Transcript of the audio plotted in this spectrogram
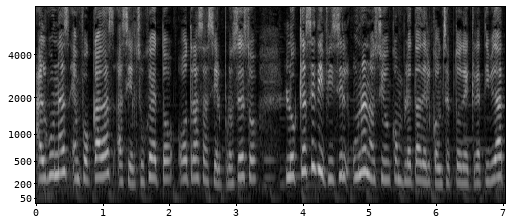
algunas enfocadas hacia el sujeto, otras hacia el proceso, lo que hace difícil una noción completa del concepto de creatividad.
